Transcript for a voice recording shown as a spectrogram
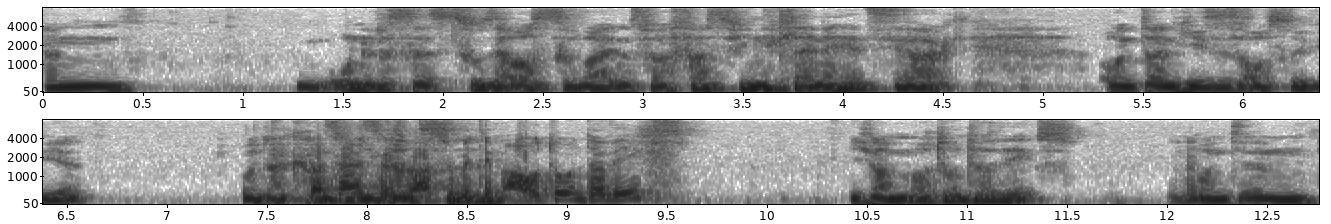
Ähm, ohne das jetzt zu sehr auszuweiten, es war fast wie eine kleine Hetzjagd. Und dann hieß es aufs Revier. Und da kam Was heißt das? Warst du mit dem Auto unterwegs? Ich war mit dem Auto unterwegs. Mhm. Und ähm,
